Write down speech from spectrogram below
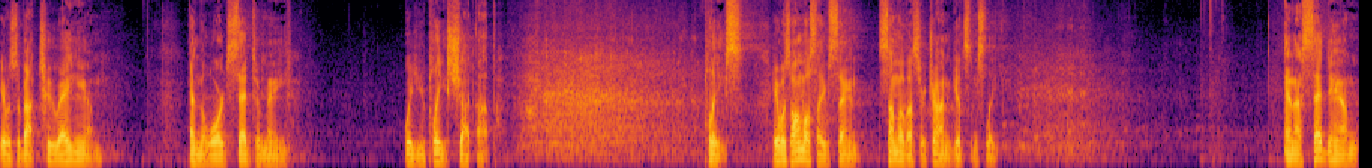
it was about 2 a.m., and the Lord said to me, Will you please shut up? Please. It was almost like saying, Some of us are trying to get some sleep. and I said to him,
